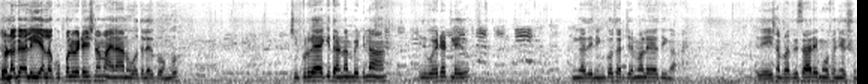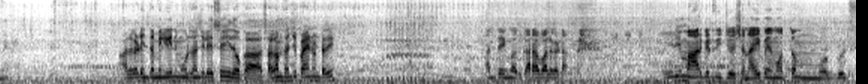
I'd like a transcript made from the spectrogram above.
దొండకాయలు ఇలా కుప్పలు పెట్టేసినాం ఆయన అని పోతలేదు బొంగు. చిక్కుడుకాయకి దండం పెట్టినా ఇది పోయేటట్లేదు. ఇంకా దీన్ని ఇంకోసారి జన్మ లేదు ఇంకా. ఇది వేసిన ప్రతిసారి మోసం చేస్తుంది. ఆల్రెడీ ఇంత మిలిగింది మూడు సంచులు వేస్తే ఇది ఒక సగం సంచి పైన ఉంటుంది. అంతే ఇంకా అది ఖరాబ్ ఆలుగడ్డ. ఇది మార్కెట్ సిచ్యువేషన్ అయిపోయింది మొత్తం గుడ్స్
